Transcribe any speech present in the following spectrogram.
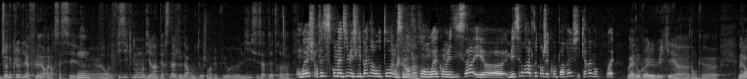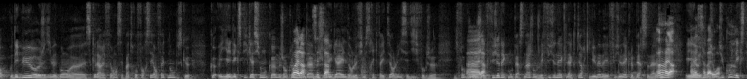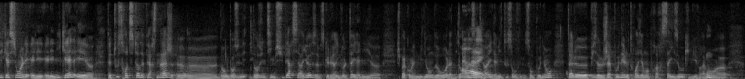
John-Claude Lafleur. Alors ça c'est mm. euh, alors, physiquement on dirait un personnage de Naruto. Je me rappelle plus. Euh, Lee, c'est ça peut-être. Ouais, en fait c'est ce qu'on m'a dit, mais je lis pas Naruto. Alors c'est marrant quand ouais quand on m'a dit ça. Et mais c'est vrai après quand j'ai comparé, j'ai carrément ouais. Ouais donc ouais lui qui est donc. Mais alors, au début, je dis, mais bon, est-ce que la référence n'est pas trop forcée? En fait, non, parce que il y a une explication comme Jean-Claude Van Damme jouait Guile dans le film Street Fighter. Lui, il s'est dit il faut que je, il faut que je fusionne avec mon personnage, donc je vais fusionner avec l'acteur qui lui-même avait fusionné avec le personnage. Et euh, ça du, du, coup, l'explication, elle est, elle, est, elle est nickel. Et euh, tu as tout ce roadster de personnages euh, dans, dans, une, dans une team super sérieuse, parce que le Eric Volta, il a mis je sais pas combien de millions d'euros là-dedans, ah etc. Il a mis tout son, son pognon. As le, puis le japonais, le troisième empereur Saizo, qui lui vraiment.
